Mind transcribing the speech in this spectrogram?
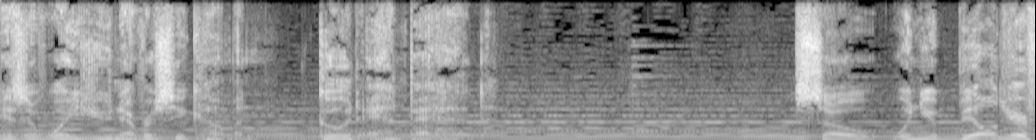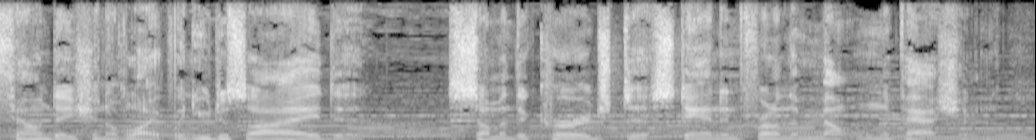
is in ways you never see coming, good and bad. So, when you build your foundation of life, when you decide to summon the courage to stand in front of the mountain of passion,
